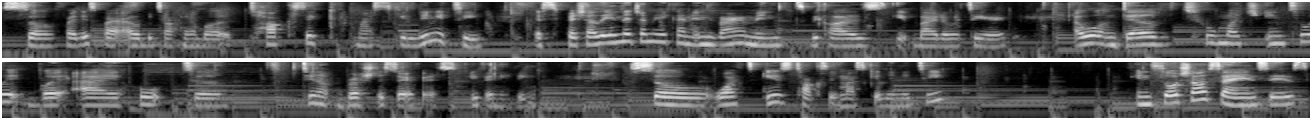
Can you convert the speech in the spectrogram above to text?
So, for this part, I'll be talking about toxic masculinity, especially in the Jamaican environment because it out here. I won't delve too much into it, but I hope to, to not brush the surface, if anything. So, what is toxic masculinity? In social sciences,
